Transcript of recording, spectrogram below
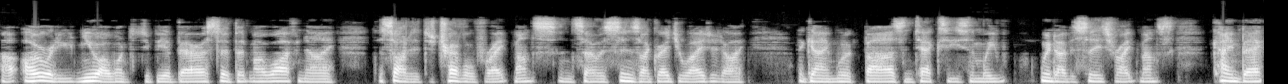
Uh, I already knew I wanted to be a barrister, but my wife and I decided to travel for eight months, and so as soon as I graduated, I again worked bars and taxis, and we went overseas for eight months. Came back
